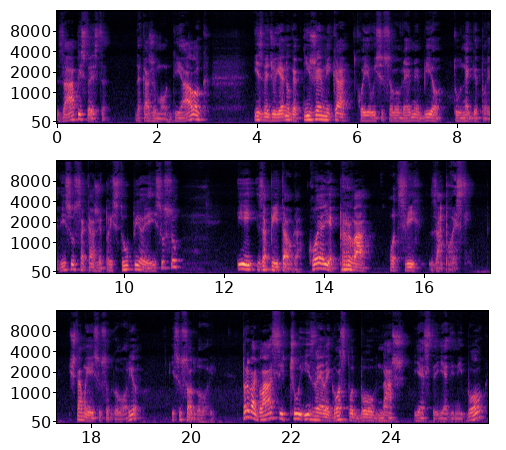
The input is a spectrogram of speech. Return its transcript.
zapis, to jest da kažemo dijalog između jednog književnika koji je u Isusovo vreme bio tu negde pored Isusa, kaže, pristupio je Isusu i zapitao ga, koja je prva od svih zapovesti? I šta mu je Isus odgovorio? Isus odgovori, prva glasi, čuj Izraele, gospod Bog naš jeste jedini Bog.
